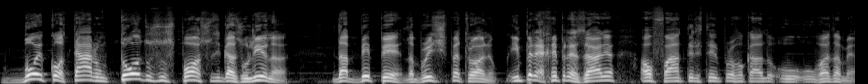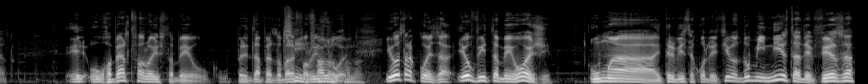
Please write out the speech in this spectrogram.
Boicotaram todos os postos de gasolina da BP, da British Petroleum, represália ao fato de eles terem provocado o, o vazamento. Ele, o Roberto falou isso também, o, o presidente da Petrobras Sim, falou, falou, isso hoje. falou. E outra coisa, eu vi também hoje uma entrevista coletiva do ministro da Defesa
